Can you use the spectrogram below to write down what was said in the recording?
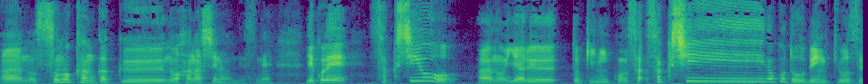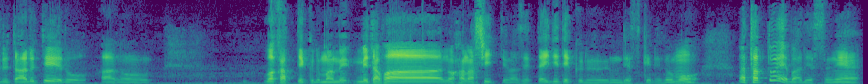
あのその感覚の話なんですね。でこれ作詞をあのやるときにこの作詞のことを勉強するとある程度あの分かってくる、まあ、メタファーの話っていうのは絶対出てくるんですけれども、まあ、例えばですね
